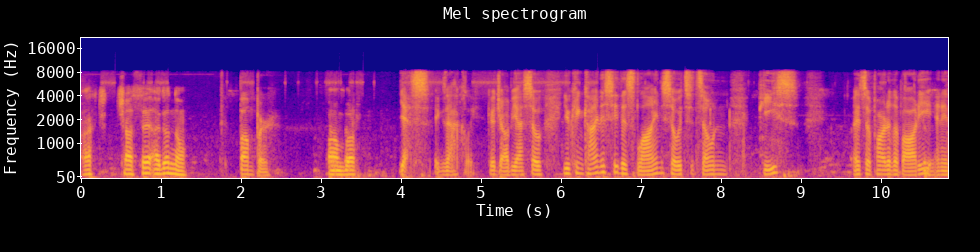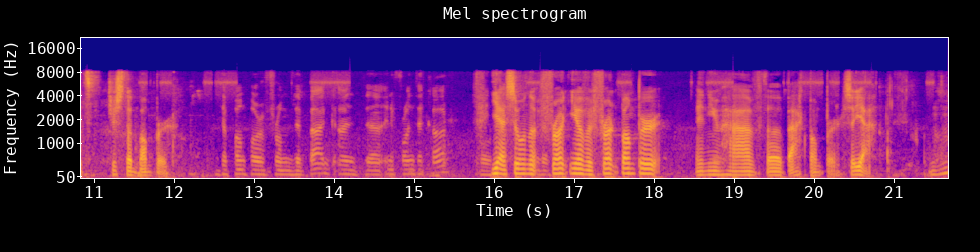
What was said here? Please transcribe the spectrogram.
Act- chassis? I don't know. Bumper. Bumper. Yes, exactly. Good job. Yeah, so you can kind of see this line, so it's its own piece. It's a part of the body, and it's just the bumper. The bumper from the back and uh, in front of the car. Yeah, so in the front you have a front bumper, and you have the back bumper. So yeah. hmm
